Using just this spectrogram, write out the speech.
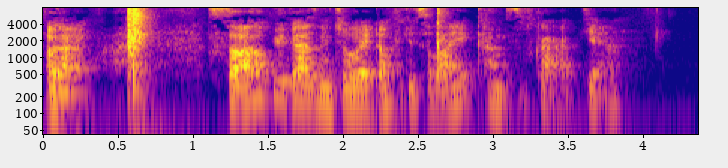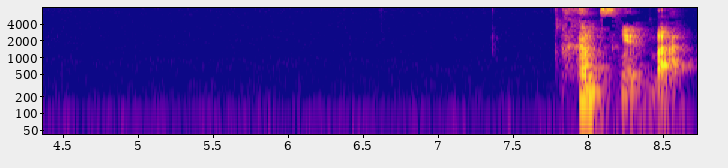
Okay. So I hope you guys enjoyed. Don't forget to like, comment, subscribe. Yeah. I'm scared. Bye.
